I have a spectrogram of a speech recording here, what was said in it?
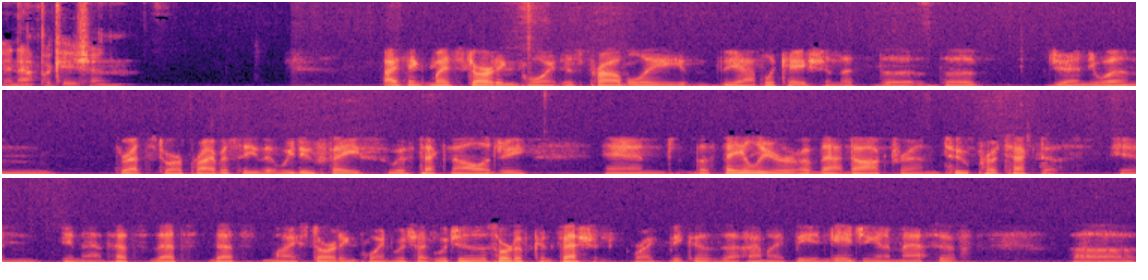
in application. I think my starting point is probably the application that the the genuine threats to our privacy that we do face with technology and the failure of that doctrine to protect us in in that that's that's that's my starting point which I, which is a sort of confession right because I might be engaging in a massive uh,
